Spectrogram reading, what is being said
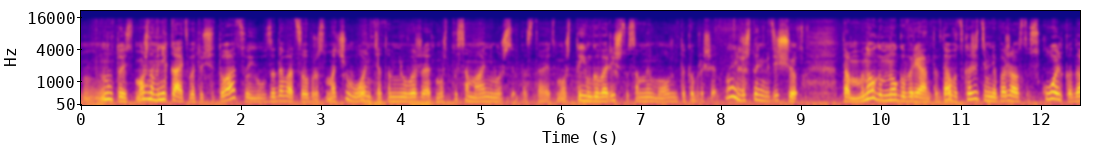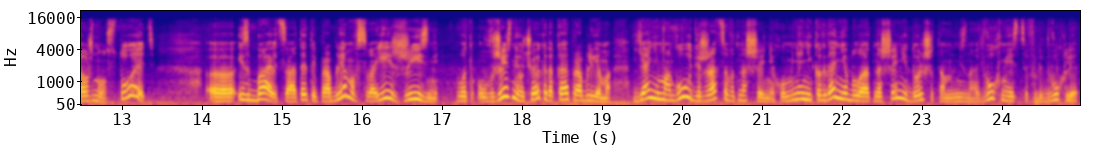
Ну, то есть можно вникать в эту ситуацию и задаваться вопросом, а чего они тебя там не уважают? Может, ты сама не можешь себя поставить? Может, ты им говоришь, что со мной можно так обращаться? Ну, или что-нибудь еще. Там много-много вариантов. Да? Вот скажите мне, пожалуйста, сколько должно стоить э, избавиться от этой проблемы в своей жизни? Вот в жизни у человека такая проблема. Я не могу удержаться в отношениях. У меня никогда не было отношений дольше, там, не знаю, двух месяцев или двух лет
